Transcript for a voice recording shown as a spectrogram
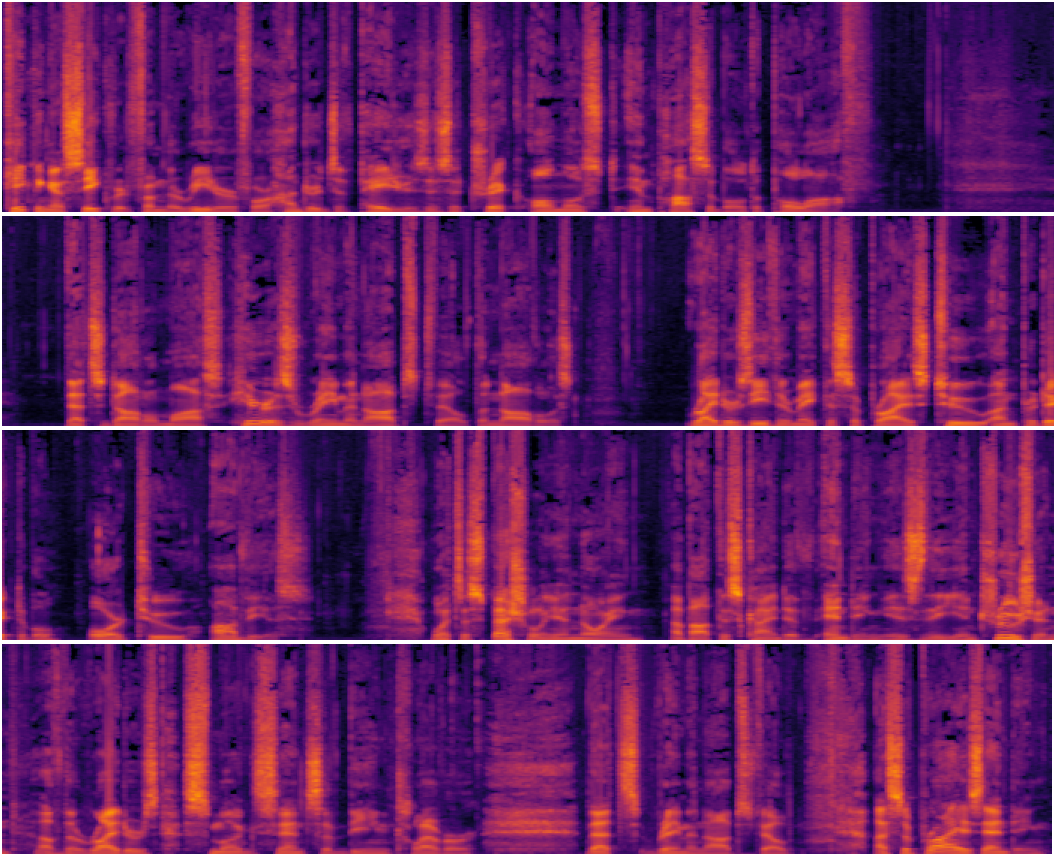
Keeping a secret from the reader for hundreds of pages is a trick almost impossible to pull off. That's Donald Maass. Here is Raymond Obstfeld, the novelist. Writers either make the surprise too unpredictable or too obvious. What's especially annoying about this kind of ending is the intrusion of the writer's smug sense of being clever. That's Raymond Obstfeld. A surprise ending,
